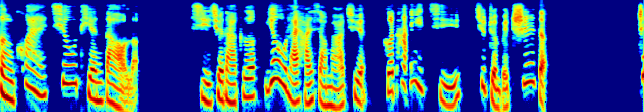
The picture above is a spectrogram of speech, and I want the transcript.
很快，秋天到了，喜鹊大哥又来喊小麻雀和他一起去准备吃的。这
